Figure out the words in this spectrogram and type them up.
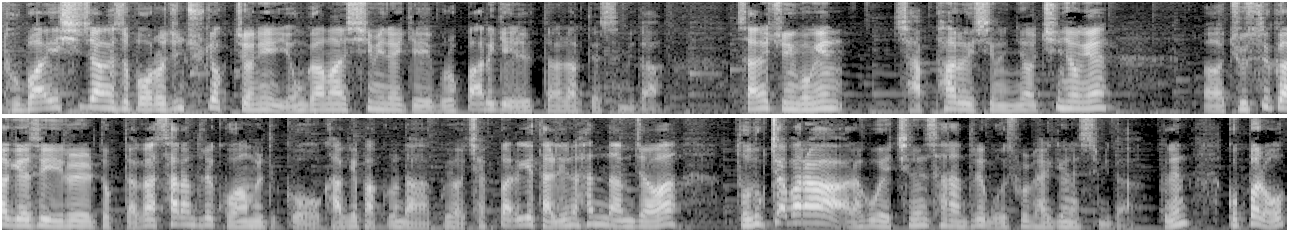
두바이 시장에서 벌어진 추격전이 용감한 시민의 개입으로 빠르게 일단락됐습니다. 산의 주인공인 자파르 씨는요, 친형의 어, 주스 가게에서 일을 돕다가 사람들의 고함을 듣고 가게 밖으로 나갔고요. 재빠르게 달리는 한 남자와 도둑 잡아라! 라고 외치는 사람들의 모습을 발견했습니다. 그는 곧바로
